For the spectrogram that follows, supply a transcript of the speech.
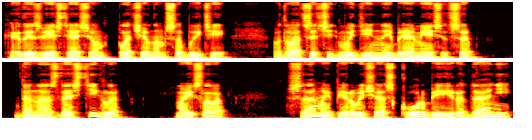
когда известие о сём плачевном событии в 27-й день ноября месяца до нас достигло, мои слова, в самый первый час скорби и рыданий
